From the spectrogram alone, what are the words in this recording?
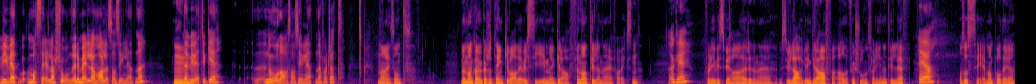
Vi vet masse relasjoner mellom alle sannsynlighetene, Mm. men vi vet jo ikke noen av sannsynlighetene fortsatt. Nei, sant. Men man kan jo kanskje tenke hva det vil si med grafen da, til denne FA-veksten. x-en. OK. Fordi hvis vi, har denne, hvis vi lager en graf av alle funksjonsverdiene til f, Ja. og så ser man på det,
